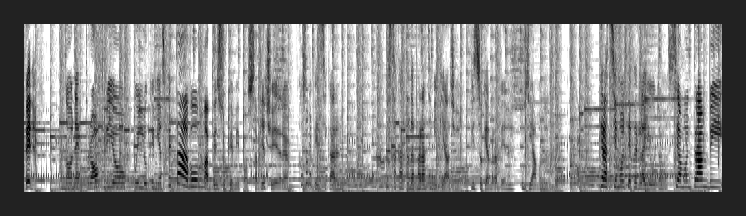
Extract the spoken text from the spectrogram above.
Bene, non è proprio quello che mi aspettavo, ma penso che mi possa piacere. Cosa ne pensi, Karen? Questa carta da parati mi piace. Penso che andrà bene. Usiamola. Grazie molte per l'aiuto. Siamo entrambi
